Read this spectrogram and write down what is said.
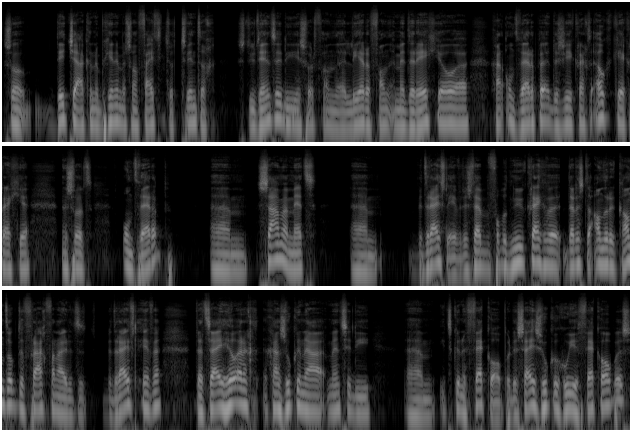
zo dit jaar kunnen beginnen met zo'n 15 tot 20 studenten die een soort van eh, leren van en met de regio eh, gaan ontwerpen. Dus je krijgt elke keer krijg je een soort ontwerp ehm, samen met ehm, bedrijfsleven. Dus we hebben bijvoorbeeld nu krijgen we, dat is de andere kant ook, de vraag vanuit het bedrijfsleven, dat zij heel erg gaan zoeken naar mensen die ehm, iets kunnen verkopen. Dus zij zoeken goede verkopers.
